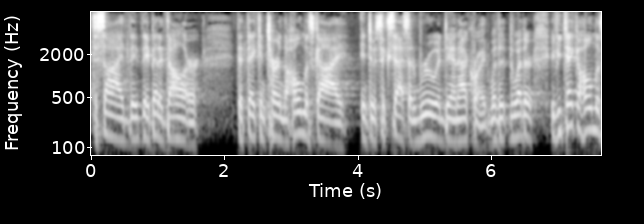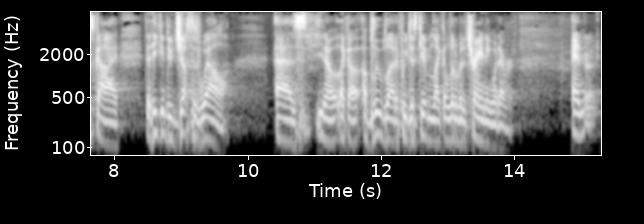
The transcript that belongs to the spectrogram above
decide they, they bet a dollar that they can turn the homeless guy into a success and ruin Dan Aykroyd. Whether whether if you take a homeless guy, that he can do just as well as you know, like a, a blue blood if we just give him like a little bit of training, whatever. And, Right.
